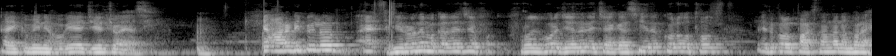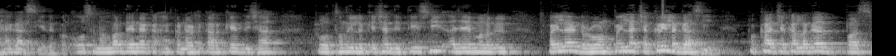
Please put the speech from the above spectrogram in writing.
2.5 ਮਹੀਨੇ ਹੋ ਗਏ ਜੇਲ੍ਹ ਚ ਆਇਆ ਸੀ। ਆਲਰੇਡੀ ਪਹਿਲਾਂ ਹੀਰੋ ਦੇ ਮੁਕੱਦਮੇ ਚ ਫਿਰੋਜ਼ਪੁਰ ਜੇਲ੍ਹ ਦੇ ਵਿੱਚ ਹੈਗਾ ਸੀ। ਇਹਦੇ ਕੋਲ ਉਥੋਂ, ਇਹਦੇ ਕੋਲ ਪਾਕਿਸਤਾਨ ਦਾ ਨੰਬਰ ਹੈਗਾ ਸੀ ਇਹਦੇ ਕੋਲ। ਉਸ ਨੰਬਰ ਦੇ ਨੇ ਕੰਡਕਟ ਕਰਕੇ ਦਿਸ਼ਾ ਉਥੋਂ ਦੀ ਲੋਕੇਸ਼ਨ ਦਿੱਤੀ ਸੀ। ਅਜੇ ਮਤਲਬ ਵੀ ਪਹਿਲਾ ਡਰੋਨ ਪਹਿਲਾ ਚੱਕਰ ਹੀ ਲੱਗਾ ਸੀ। ਪੱਕਾ ਚੱਕਰ ਲੱਗਾ, ਬਸ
